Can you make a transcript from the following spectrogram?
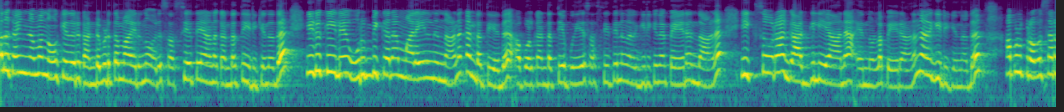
അത് കഴിഞ്ഞ് നമ്മൾ നോക്കിയത് ഒരു കണ്ടുപിടുത്തമായിരുന്നു ഒരു സസ്യത്തെയാണ് കണ്ടെത്തിയിരിക്കുന്നത്. ഇടുക്കിയിലെ ഉറുമ്പിക്കര മലയിൽ നിന്നാണ് കണ്ടെത്തിയത്. അപ്പോൾ കണ്ടെത്തിയ പുതിയ സസ്യത്തിന് നൽകിയിരിക്കുന്ന പേരെന്താണ്? ഇക്സോറ ഗാഡ്ഗിലിയാന എന്നുള്ള പേരാണ് നൽകിയിരിക്കുന്നത്. അപ്പോൾ പ്രൊഫസർ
